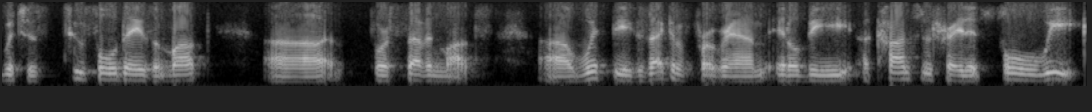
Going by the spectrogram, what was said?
which is two full days a month for seven months. with the executive program, it'll be a concentrated full week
